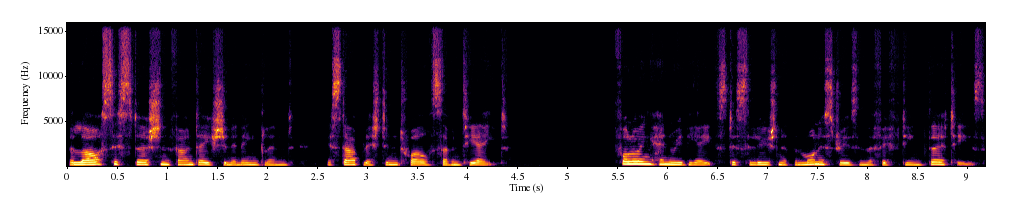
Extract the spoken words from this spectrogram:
the last Cistercian foundation in England, established in 1278. Following Henry VIII's dissolution of the monasteries in the 1530s,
